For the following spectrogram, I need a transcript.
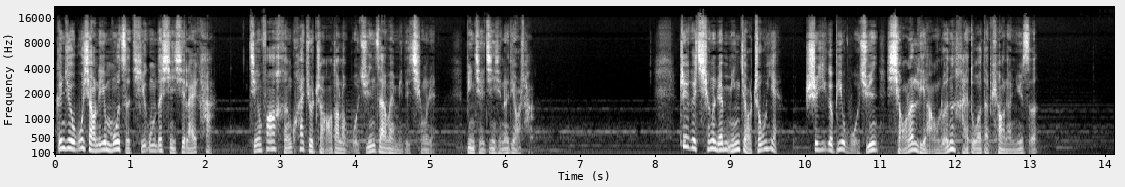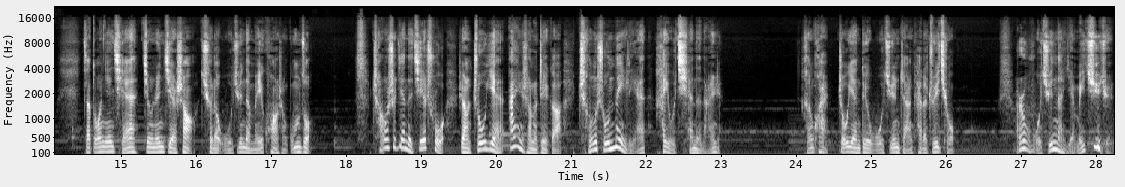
根据吴小林母子提供的信息来看，警方很快就找到了武军在外面的情人，并且进行了调查。这个情人名叫周燕，是一个比武军小了两轮还多的漂亮女子。在多年前，经人介绍去了武军的煤矿上工作，长时间的接触让周燕爱上了这个成熟内敛还有钱的男人。很快，周燕对武军展开了追求，而武军呢也没拒绝。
